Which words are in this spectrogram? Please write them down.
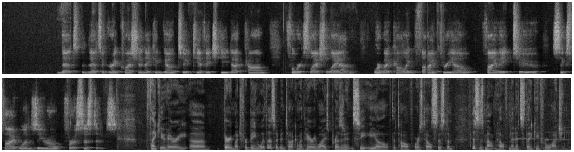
That's that's a great question. They can go to tfhd.com forward slash lab or by calling 530 582 6510 for assistance. Thank you, Harry, uh, very much for being with us. I've been talking with Harry Weis, President and CEO of the Tahoe Forest Health System. This is Mountain Health Minutes. Thank you for watching.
